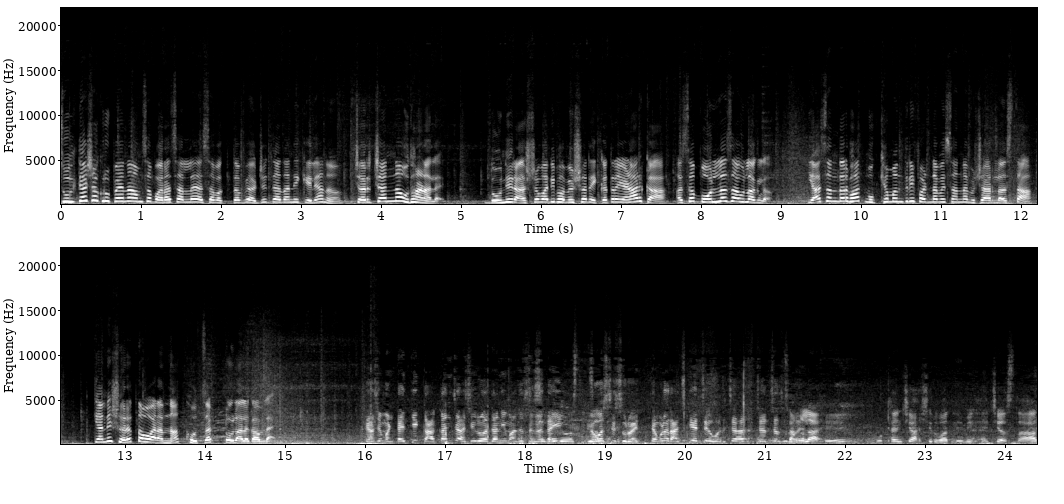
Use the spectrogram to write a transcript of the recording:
चुलत्याच्या कृपेनं आमचं बरं चाललंय असं वक्तव्य अजितदादांनी केल्यानं चर्चांना उधाण आलंय. दोन्ही राष्ट्रवादी भविष्यात एकत्र येणार का असं बोललं जाऊ लागलं. या संदर्भात मुख्यमंत्री फडणवीसांना विचारलं असता त्यांनी शरद पवारांना खोचक टोला लगावलाय. ते असे म्हणतायत की काकांच्या आशीर्वादाने माझं सगळं काही व्यवस्थित सुरू आहे. त्यामुळे राजकीय वरच्या चर्चा सुरू चांगलं आहे. आहे मोठ्यांचे आशीर्वाद नेहमी घ्यायचे असतात.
